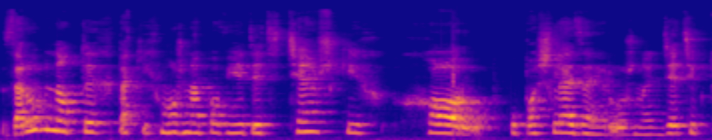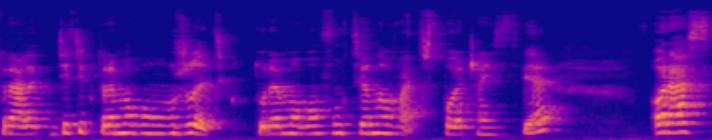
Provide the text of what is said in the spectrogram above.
zarówno tych takich, można powiedzieć, ciężkich chorób, upośledzeń różnych, dzieci które, dzieci, które mogą żyć, które mogą funkcjonować w społeczeństwie oraz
